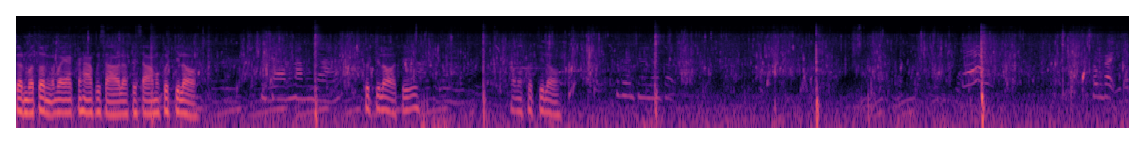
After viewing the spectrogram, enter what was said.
ส่วนบ่ต้นก็บ่อยากไปหาผู้สาวแล้วผู้สาวมาขุดจิหลอพี่ชอบทำยาขุดจิหลอติเอามาขุดจิหลอเพื่อนชื่อยังไงส่งได้อีกบ่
